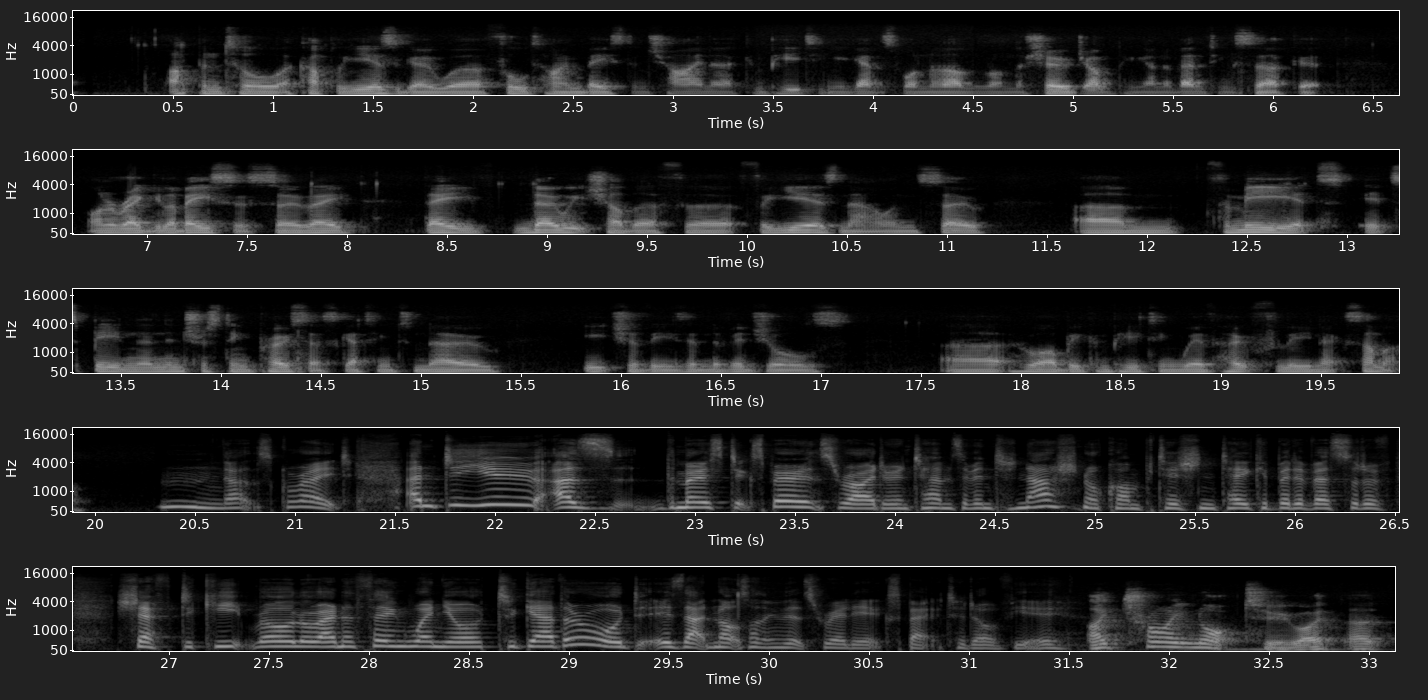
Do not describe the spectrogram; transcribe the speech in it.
up until a couple of years ago were full time based in China, competing against one another on the show jumping and eventing circuit on a regular basis. So they they know each other for, for years now, and so um, for me, it's it's been an interesting process getting to know each of these individuals uh, who I'll be competing with hopefully next summer. Mm, that's great. And do you, as the most experienced rider in terms of international competition, take a bit of a sort of chef d'équipe role or anything when you're together, or is that not something that's really expected of you? I try not to. I, uh,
